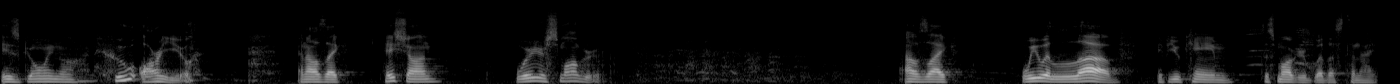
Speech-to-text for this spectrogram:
is going on? Who are you? And I was like, Hey, Sean, we're your small group. I was like, we would love if you came to small group with us tonight.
